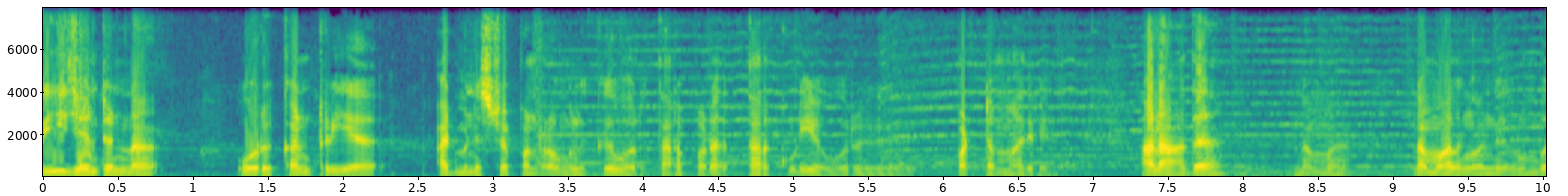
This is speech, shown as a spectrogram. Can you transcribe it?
ரீஜென்ட்டுன்னா ஒரு கண்ட்ரியை அட்மினிஸ்ட்ரேட் பண்ணுறவங்களுக்கு ஒரு தரப்பட தரக்கூடிய ஒரு பட்டம் மாதிரி அது. ஆனால் அதை நம்ம நம்ம ஆளுங்க வந்து ரொம்ப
